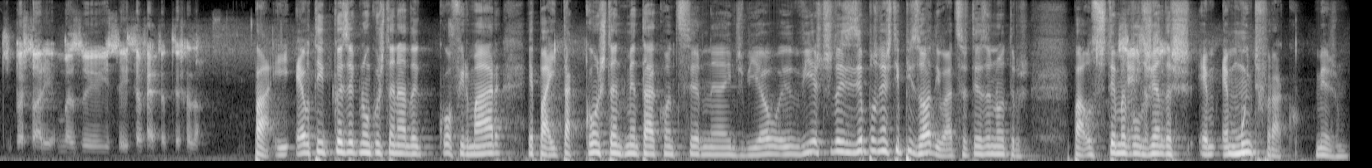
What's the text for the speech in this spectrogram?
tipo, a história, mas isso, isso afeta, tens razão. Pá, e é o tipo de coisa que não custa nada confirmar. Epá, e está constantemente a acontecer na HBO. Eu vi estes dois exemplos neste episódio, há de certeza noutros. Pá, o sistema de Sim, legendas é, é muito fraco, mesmo.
